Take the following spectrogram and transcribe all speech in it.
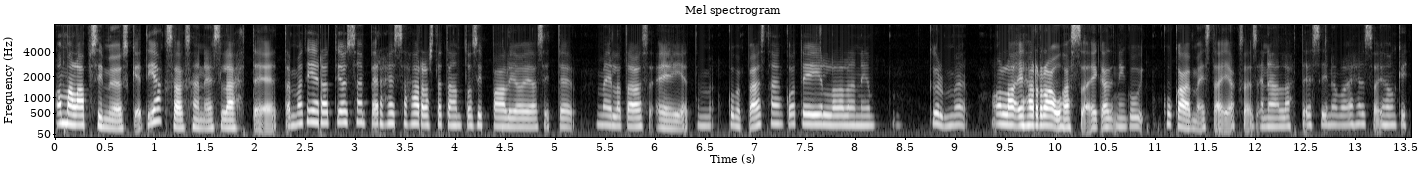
oma lapsi myöskin, että jaksaako hän edes lähteä. Että mä tiedän, että joissain perheissä harrastetaan tosi paljon ja sitten meillä taas ei. Että kun me päästään kotiin illalla, niin kyllä me ollaan ihan rauhassa, eikä niin kuin, kukaan meistä ei jaksaisi enää lähteä siinä vaiheessa johonkin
